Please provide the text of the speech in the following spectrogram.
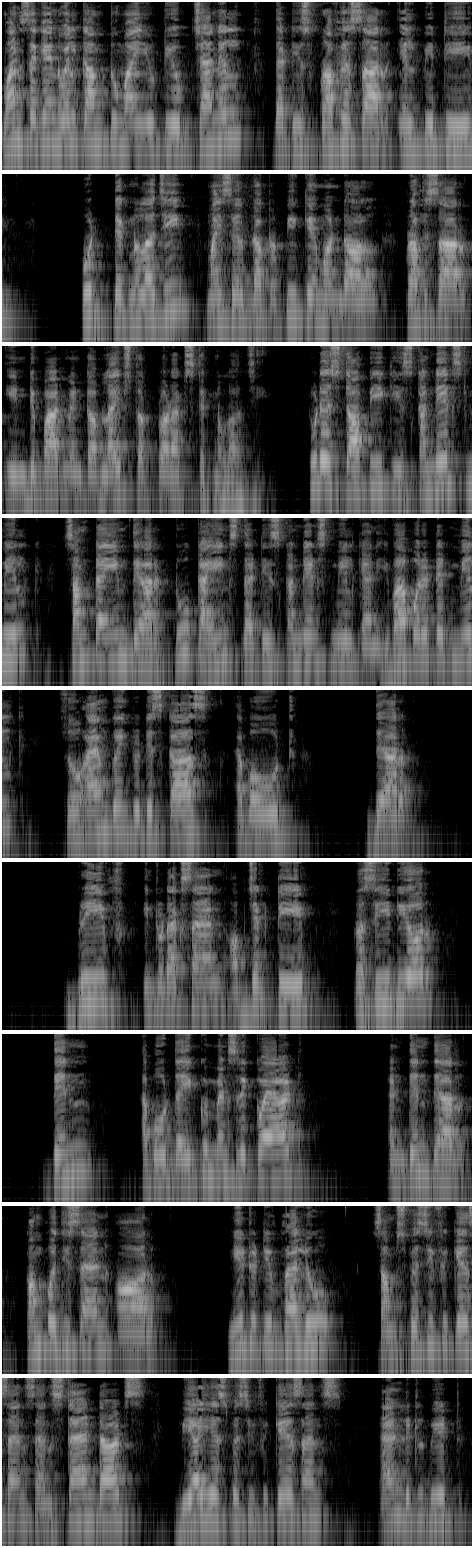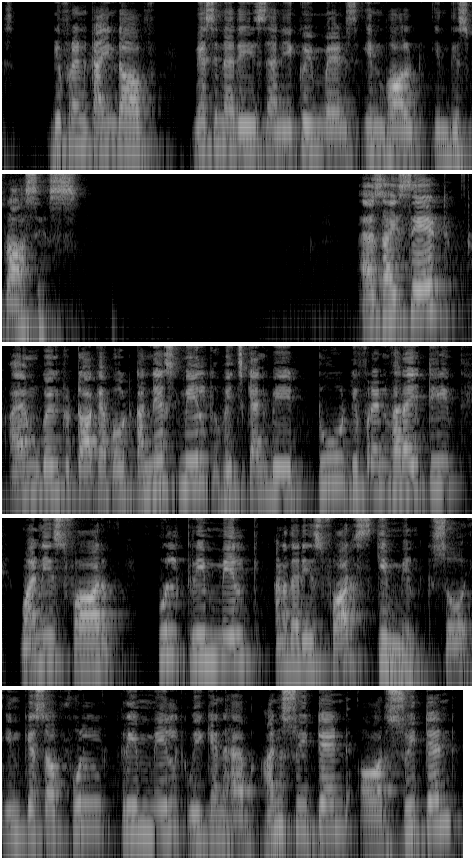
Once again, welcome to my YouTube channel that is Professor LPT Food Technology. Myself, Dr. P.K. Mandal, Professor in Department of Livestock Products Technology. Today's topic is condensed milk. Sometimes there are two kinds that is condensed milk and evaporated milk. So I am going to discuss about their brief introduction, objective, procedure, then about the equipments required and then their composition or nutritive value, some specifications and standards, BIS specifications and little bit different kind of machineries and equipments involved in this process. As I said, I am going to talk about condensed milk which can be two different variety. One is for full cream milk, another is for skim milk. So in case of full cream milk, we can have unsweetened or sweetened.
